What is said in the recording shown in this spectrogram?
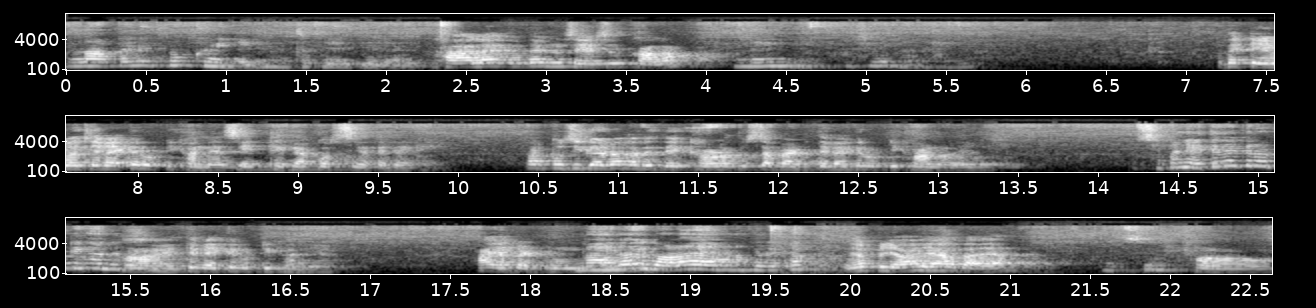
ਨਾ ਭੈਣੇ ਭੁੱਖ ਨਹੀਂ ਹੈਗੀ ਮੈਨੂੰ ਤਾਂ ਲੈਣੀ। ਖਾ ਲੈ ਉਹਦੇ ਨੂੰ ਸੇਬ ਸੂਬ ਖਾ ਲਾ। ਨਹੀਂ ਨਹੀਂ ਕੁਛ ਨਹੀਂ ਖਾਣਾ ਹੈ ਉਹਦੇ ਟੇਬਲ ਤੇ ਬਹਿ ਕੇ ਰੋਟੀ ਖਾਂਦੇ ਅਸੀਂ ਇੱਥੇ ਕਿਆ ਕੁਰਸੀਆਂ ਤੇ ਬਹਿ ਕੇ। ਪਰ ਤੁਸੀਂ ਕਿਹੜਾ ਕਦੇ ਦੇਖਿਆ ਹੋਣਾ ਤੁਸੀਂ ਤਾਂ ਬੈੱਡ ਤੇ ਬਹਿ ਕੇ ਰੋਟੀ ਖਾਣ ਵਾਲੇ ਹੋ। ਅੱਛਾ ਭੈਣੇ ਇੱਥੇ ਬੈ ਕੇ ਰੋਟੀ ਖਾਣੀ ਹਾਂ ਇੱਥੇ ਬਹਿ ਕੇ ਰੋਟੀ ਖਾਂਦੇ ਆ ਹਾਏ ਬੈਡਰੂਮ ਮਹਿੰਗਾ ਵੀ ਵਾਲਾ ਆਇਆ ਹੁਣ ਫਿਰ ਇਹ ਤਾਂ ਇਹ 50000 ਦਾ ਆ ਅੱਛਾ। ਹਾਂ।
